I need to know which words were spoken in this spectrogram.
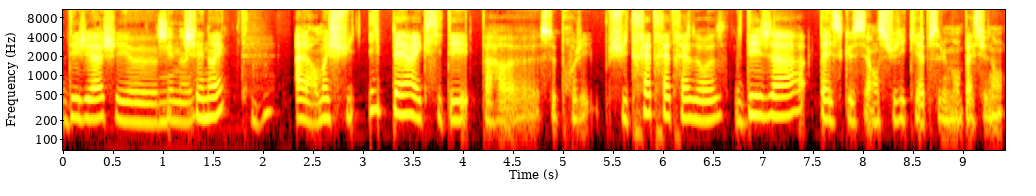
DGA chez, euh, chez Noé. Mhm. Alors moi je suis hyper excitée par euh, ce projet. Je suis très très très heureuse. Déjà parce que c'est un sujet qui est absolument passionnant.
